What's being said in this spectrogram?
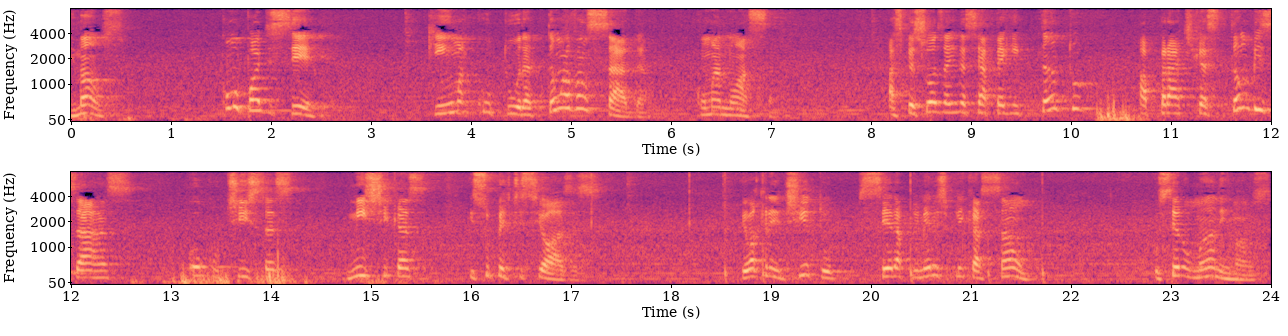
Irmãos, como pode ser que em uma cultura tão avançada como a nossa, as pessoas ainda se apeguem tanto a práticas tão bizarras, ocultistas, místicas e supersticiosas? Eu acredito ser a primeira explicação. O ser humano, irmãos,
